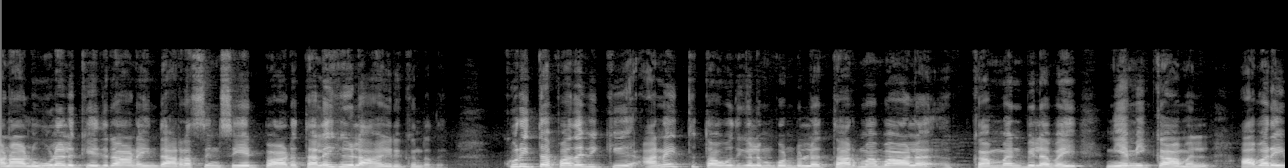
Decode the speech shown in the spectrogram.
ஆனால் ஊழலுக்கு எதிரான இந்த அரசின் செயற்பாடு தலைகீழாக இருக்கின்றது. குறித்த பதவிக்கு அனைத்து தகுதிகளும் கொண்டுள்ள தர்மபால கம்மன் பிளவை நியமிக்காமல் அவரை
